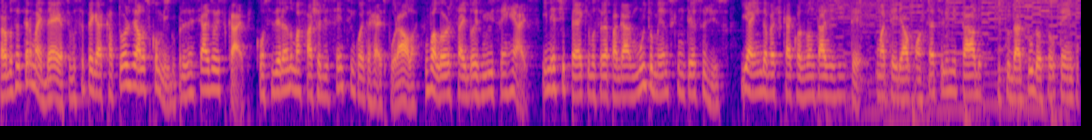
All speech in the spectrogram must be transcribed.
Para você ter uma ideia, se você pegar 14 aulas comigo, presenciais ou Skype, considerando uma faixa de 150 reais por aula, o valor sai 2.100 reais. E neste pack você vai pagar muito menos que um terço disso. E ainda vai ficar com as vantagens de ter um material com acesso acesso ilimitado, estudar tudo ao seu tempo,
